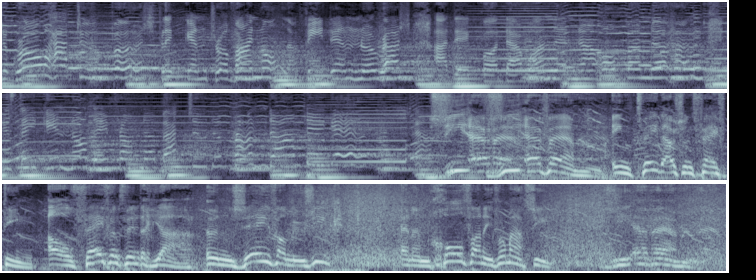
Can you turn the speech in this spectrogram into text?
to grow, have to push. Flicking through vinyl, I'm feeding the rush. I dig for that one, then I open the hunt. It's taking all day from the back to the front. I'm digging. ZFM in 2015, al 25 jaar. Een zee van muziek en een golf van informatie. ZFM.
